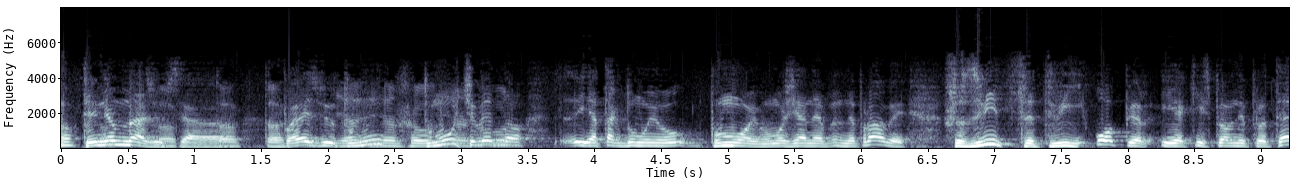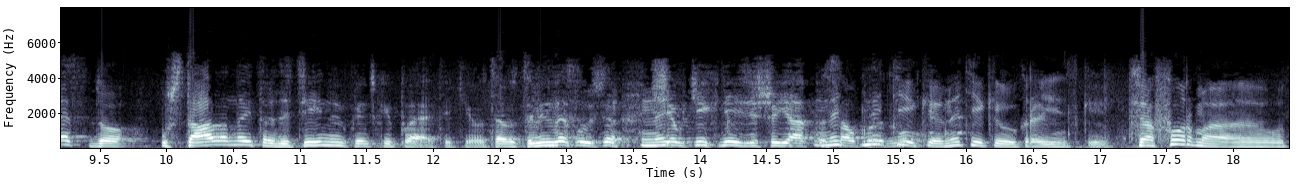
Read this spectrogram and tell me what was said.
Так, Ти не обмежився так, так, так. Я- тому, я тому я очевидно, говорю. я так думаю, по-моєму, може я не, не правий, що звідси твій опір і якийсь певний протест до усталеної традиційної української поетики. Оце, це він висловився Не- ще в тій книзі, що я Не, писав не, про тільки, не тільки український. Ця форма е, от,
